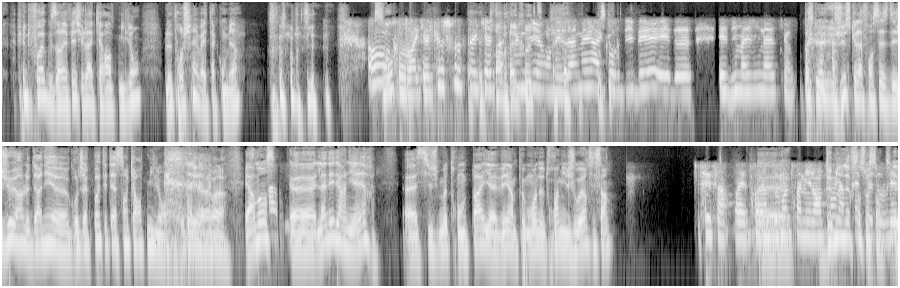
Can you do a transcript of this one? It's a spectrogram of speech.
une fois que vous aurez fait celui-là à 40 millions, le prochain, il va être à combien? Oh, on trouvera quelque chose, t'inquiète. Ah bah, pas de me écoute. dire, on n'est jamais à que- court d'idées et de et d'imagination. Parce que juste que la Française des Jeux, hein, le dernier euh, gros jackpot était à 140 millions. C'était euh, voilà. Hermance, Ah, oui. euh, l'année dernière, euh, si je me trompe pas, il y avait un peu moins de 3000 joueurs, c'est ça? C'est ça, ouais, un Euh, peu moins de 3000 entrants. on a presque 2960, doublé le-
